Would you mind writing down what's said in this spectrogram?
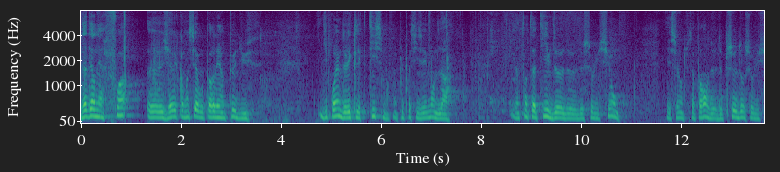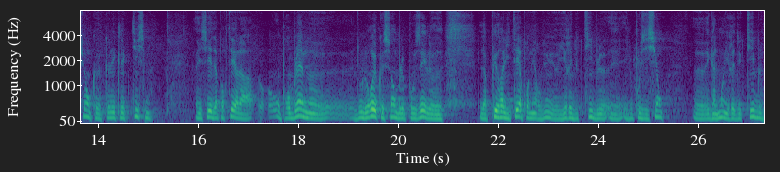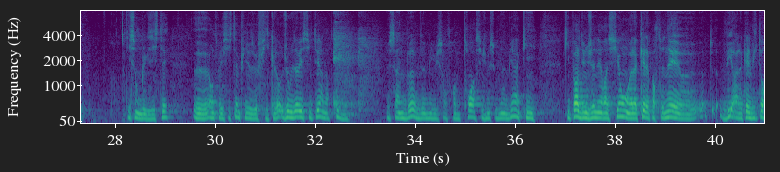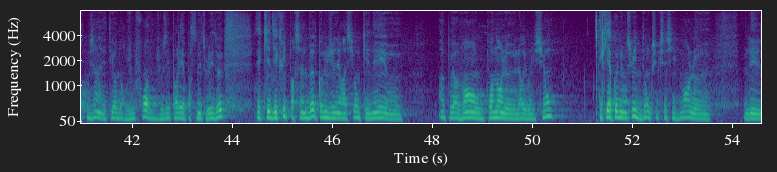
La dernière fois, euh, j'avais commencé à vous parler un peu du, du problème de l'éclectisme, enfin plus précisément de la, tentative de, solution, et selon toute apparence de, pseudo-solution que, l'éclectisme a essayé d'apporter au problème euh, douloureux que semble poser la pluralité à première vue irréductible et, l'opposition euh, également irréductible qui semble exister euh, entre les systèmes philosophiques. Alors, je vous avais cité un article de Sainte-Beuve de 1833, si je me souviens bien, qui, qui parle d'une génération à laquelle appartenait, euh, à laquelle Victor Cousin et Théodore Jouffroy, dont je vous ai parlé, appartenaient tous les deux, et qui est décrite par Sainte-Beuve comme une génération qui est née euh, un peu avant ou pendant la Révolution, et qui a connu ensuite, donc successivement, le, les,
